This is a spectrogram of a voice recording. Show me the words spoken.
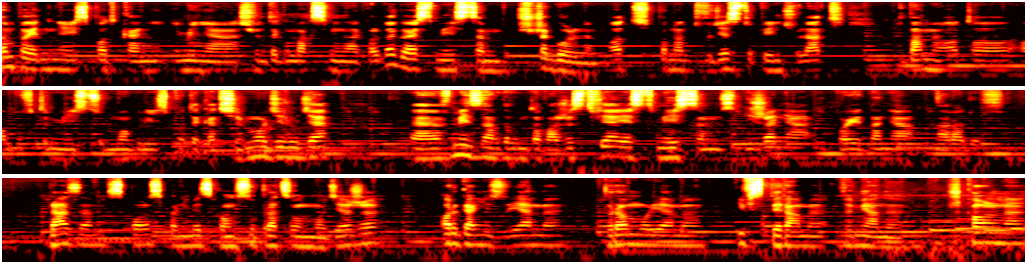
Dom Pojednania i Spotkań imienia świętego Maksymiliana Kolbego jest miejscem szczególnym. Od ponad 25 lat dbamy o to, aby w tym miejscu mogli spotykać się młodzi ludzie. E, W międzynarodowym towarzystwie jest miejscem zbliżenia i pojednania narodów. Razem z polsko-niemiecką współpracą młodzieży organizujemy, promujemy i wspieramy wymiany szkolne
